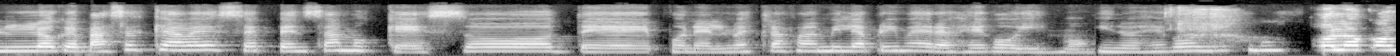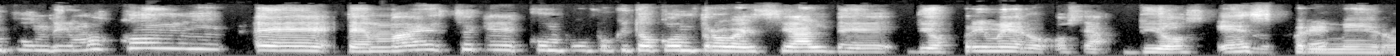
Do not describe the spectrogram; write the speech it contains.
Lo que pasa es que a veces pensamos que eso de poner nuestra familia primero es egoísmo y no es egoísmo. O lo confundimos con eh, tema este que es un poquito controversial de Dios primero, o sea, Dios es primero.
